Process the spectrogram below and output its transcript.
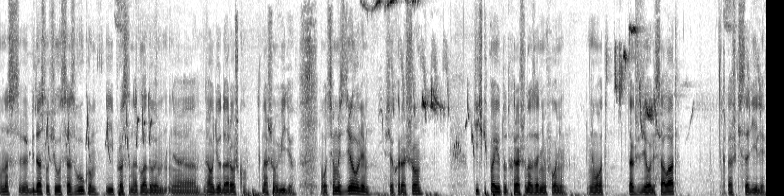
У нас э, беда случилась со звуком и просто накладываем э, аудиодорожку к нашему видео. Вот, все мы сделали, все хорошо. Птички поют тут хорошо на заднем фоне. Вот. Также сделали салат пташки садили.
